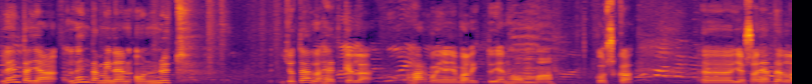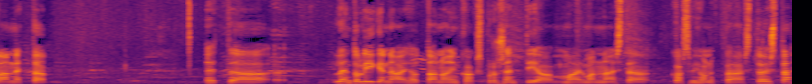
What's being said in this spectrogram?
Lentäjä, lentäminen on nyt jo tällä hetkellä harvojen ja valittujen hommaa, koska jos ajatellaan, että, että lentoliikenne aiheuttaa noin 2 prosenttia maailman näistä kasvihuonepäästöistä,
